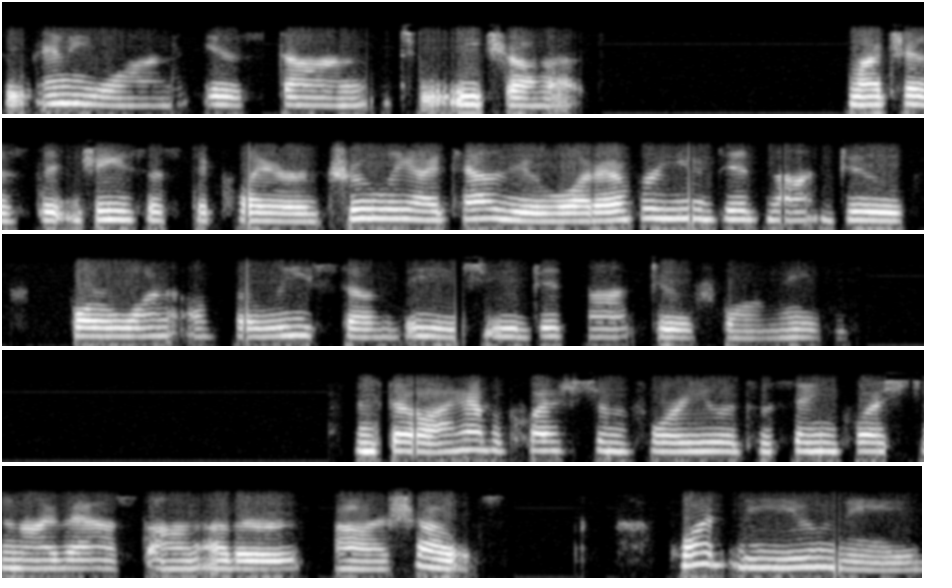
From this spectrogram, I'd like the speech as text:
to anyone is done to each of us. Much as that Jesus declared, Truly I tell you, whatever you did not do for one of the least of these, you did not do for me. And so I have a question for you. It's the same question I've asked on other uh, shows. What do you need?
